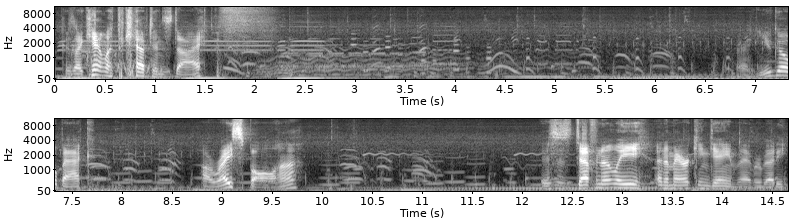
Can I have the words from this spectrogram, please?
because I can't let the captains die. Alright, you go back. A rice ball, huh? This is definitely an American game, everybody.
